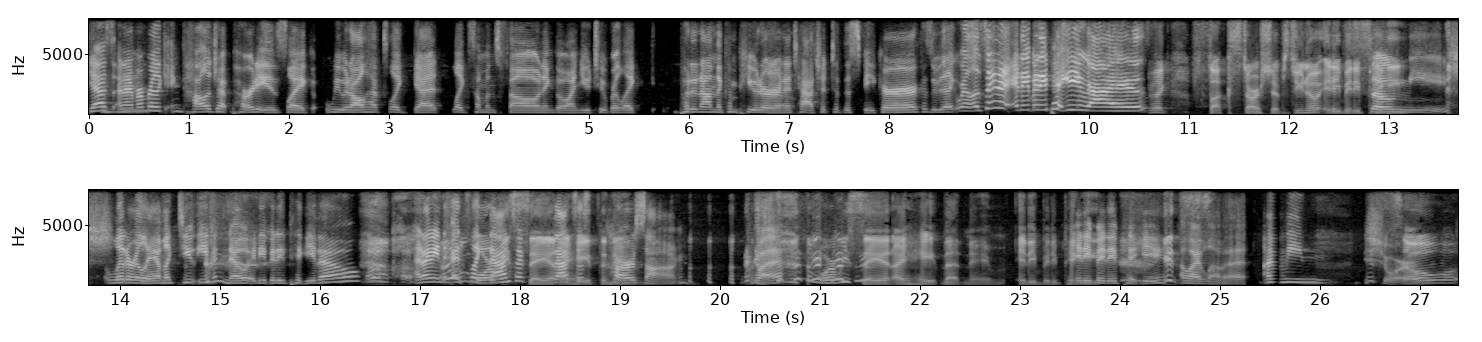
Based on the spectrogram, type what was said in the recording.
Yes, and I Mhm. remember like in college at parties, like we would all have to like get like someone's phone and go on YouTube or like put it on the computer and attach it to the speaker because we'd be like, "We're listening to Itty Bitty Piggy, you guys." You're like fuck starships. Do you know itty It's bitty so piggy? So niche. Literally, I'm like, "Do you even know Itty Bitty Piggy though?" And I mean, it's like more that's a say it, I that's a hate the car name. song. What? the more we say it, I hate that name. Itty bitty piggy. Itty Bitty Piggy. It's- Oh, I love it. I mean, It's sure. So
